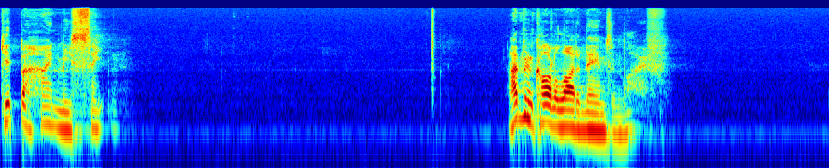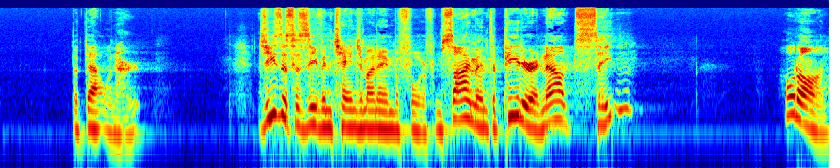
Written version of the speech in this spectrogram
Get behind me, Satan. I've been called a lot of names in life but that one hurt. Jesus has even changed my name before from Simon to Peter and now Satan? Hold on.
